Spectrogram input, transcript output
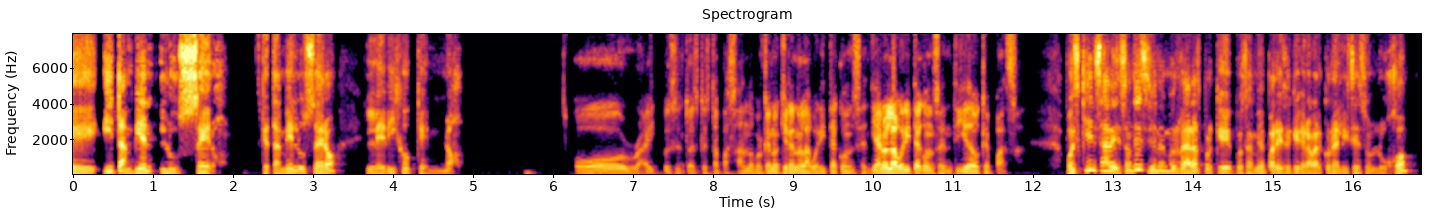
Eh, y también Lucero, que también Lucero le dijo que no. All right, pues entonces, ¿qué está pasando? ¿Por qué no quieren a la güerita consentida? ¿Ya no la güerita consentida o qué pasa? Pues quién sabe, son decisiones muy raras porque pues a mí me parece que grabar con Alicia es un lujo.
